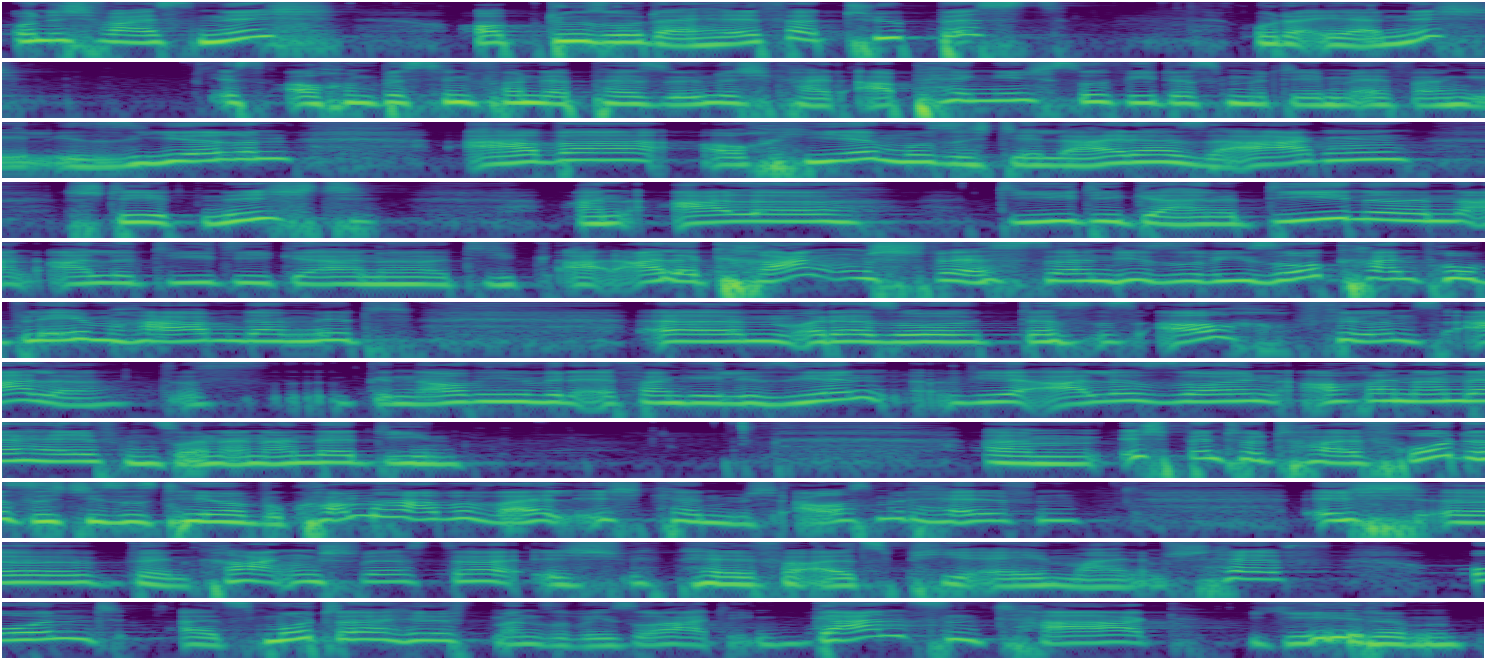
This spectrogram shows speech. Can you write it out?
Und ich weiß nicht, ob du so der Helfertyp bist oder eher nicht ist auch ein bisschen von der Persönlichkeit abhängig, so wie das mit dem Evangelisieren. Aber auch hier muss ich dir leider sagen, steht nicht an alle die, die gerne dienen, an alle die, die gerne, die, alle Krankenschwestern, die sowieso kein Problem haben damit ähm, oder so. Das ist auch für uns alle. Das, genau wie wir evangelisieren, wir alle sollen auch einander helfen, sollen einander dienen. Ähm, ich bin total froh, dass ich dieses Thema bekommen habe, weil ich kenne mich aus mit Helfen. Ich äh, bin Krankenschwester, ich helfe als PA meinem Chef und als Mutter hilft man sowieso den ganzen Tag jedem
